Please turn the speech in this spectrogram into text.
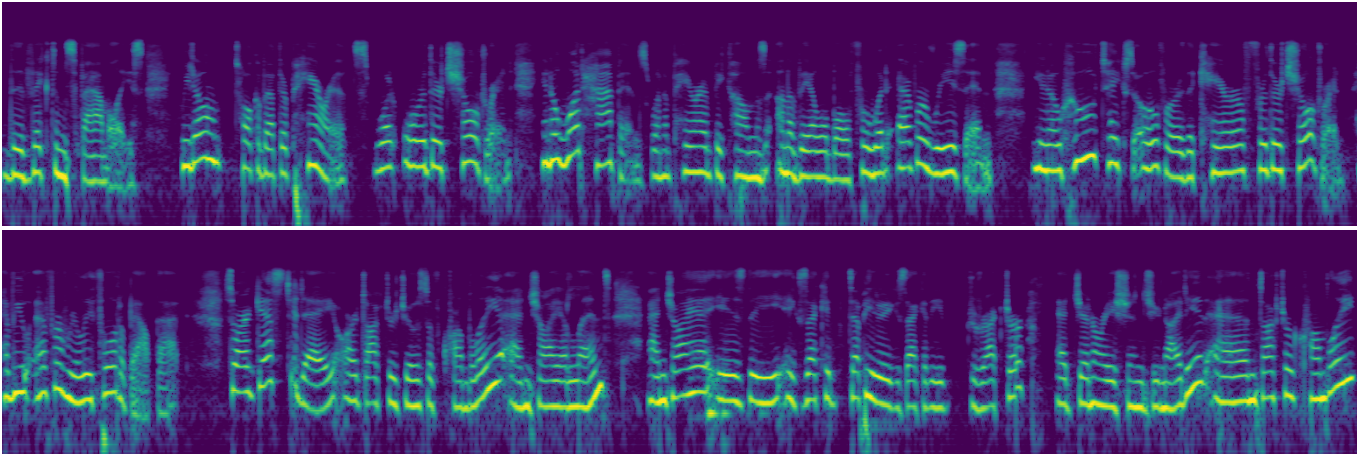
the victims' families. We don't talk about their parents what, or their children. You know, what happens when a parent becomes unavailable for whatever reason? You know, who takes over the care for their children? Have you ever really thought about that? So, our guests today are Dr. Joseph Crumbley and Jaia Lent. And Jaia is the executive, deputy executive director at Generations United. And Dr. Crumbley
